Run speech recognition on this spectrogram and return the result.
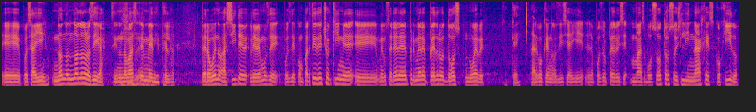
eh, pues ahí, no, no, no nos los diga, sino nada más eh, medítelo. Pero bueno, así de- debemos de, pues de compartir. De hecho, aquí me, eh, me gustaría leer 1 Pedro 2.9, Ok. algo que nos dice ahí el apóstol Pedro, dice, mas vosotros sois linaje escogido,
